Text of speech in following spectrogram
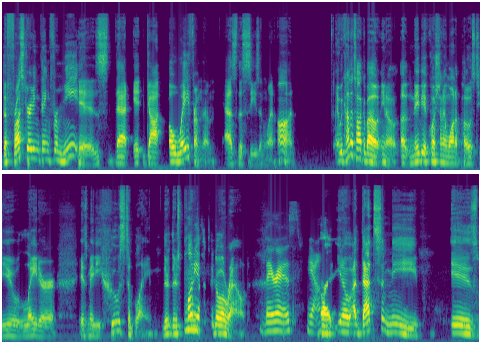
The frustrating thing for me is that it got away from them as the season went on. And we kind of talk about, you know, uh, maybe a question I want to pose to you later is maybe who's to blame. There, there's plenty mm. of it to go around. There is, yeah. But you know, uh, that to me is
